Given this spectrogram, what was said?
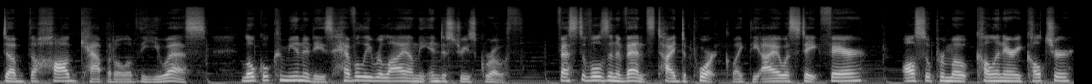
dubbed the hog capital of the U.S., local communities heavily rely on the industry's growth. Festivals and events tied to pork, like the Iowa State Fair, also promote culinary culture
